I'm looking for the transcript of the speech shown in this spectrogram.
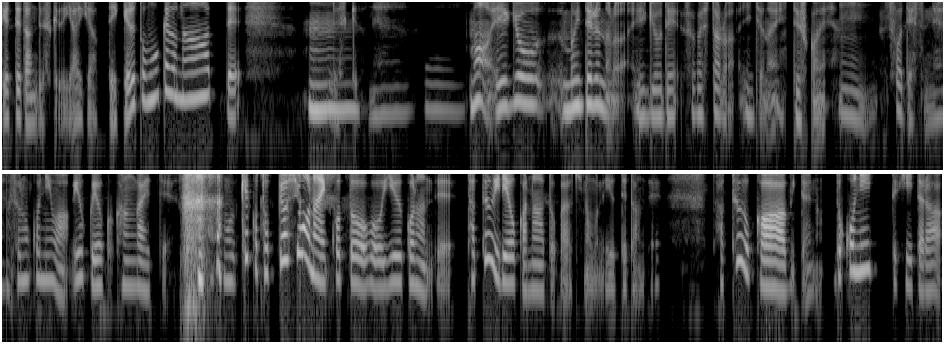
言ってたんですけどいややっていけると思うけどなーってうんですけどね、うん。まあ営業向いてるなら営業で探したらいいんじゃないですかね。うん、そうですね。その子にはよくよく考えて。もう結構突拍子もないことを言う子なんでタトゥー入れようかなとか昨日もね言ってたんで。タトゥーかみたいな。どこにって聞いたら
